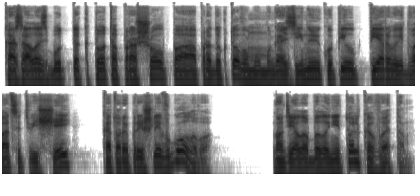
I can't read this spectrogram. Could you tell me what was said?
Казалось, будто кто-то прошел по продуктовому магазину и купил первые 20 вещей, которые пришли в голову. Но дело было не только в этом.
